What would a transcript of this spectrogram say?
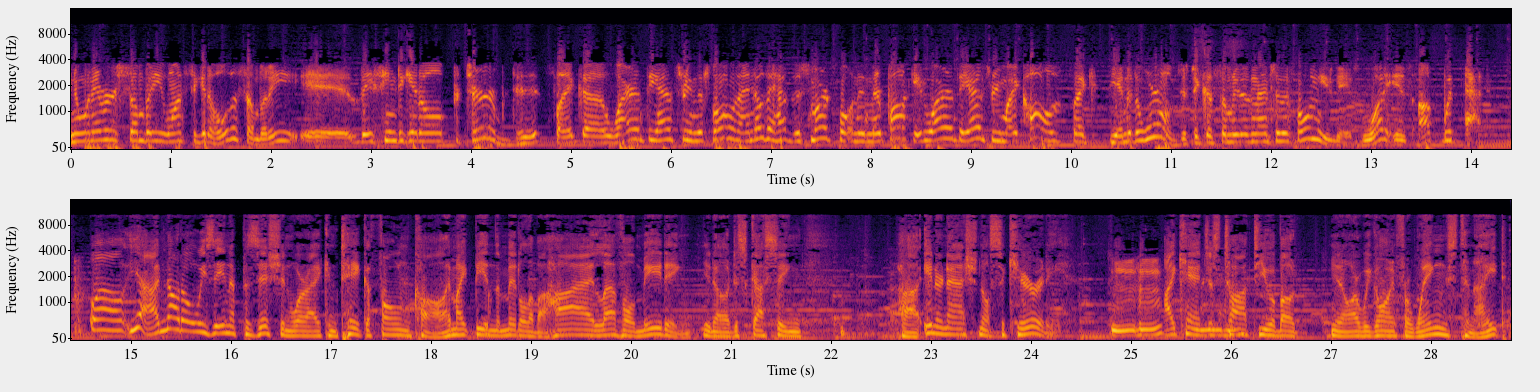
you know whenever somebody wants to get a hold of somebody, eh, they seem to get all perturbed. It's like, uh, why aren't they answering the phone? I know they have the smartphone in their pocket. Why aren't they answering my calls? It's like the end of the world just because somebody doesn't answer their phone these days. What is up with that? Well, yeah, I'm not always in a position where I can take a phone call. I might be in the middle of a high level meeting, you know, discussing uh, international security. Mm-hmm. I can't just talk to you about, you know, are we going for wings tonight?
